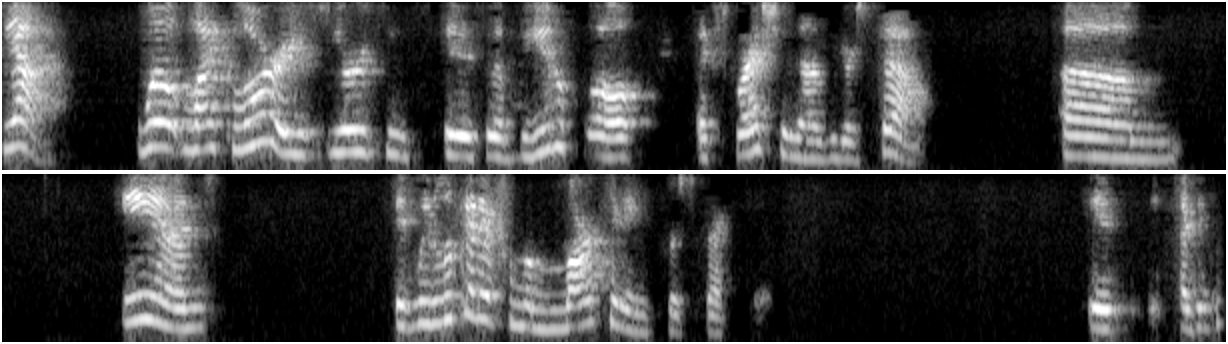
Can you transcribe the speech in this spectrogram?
Yeah. Well, like Lori's, yours is, is a beautiful expression of yourself. Um, and if we look at it from a marketing perspective, it, I think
